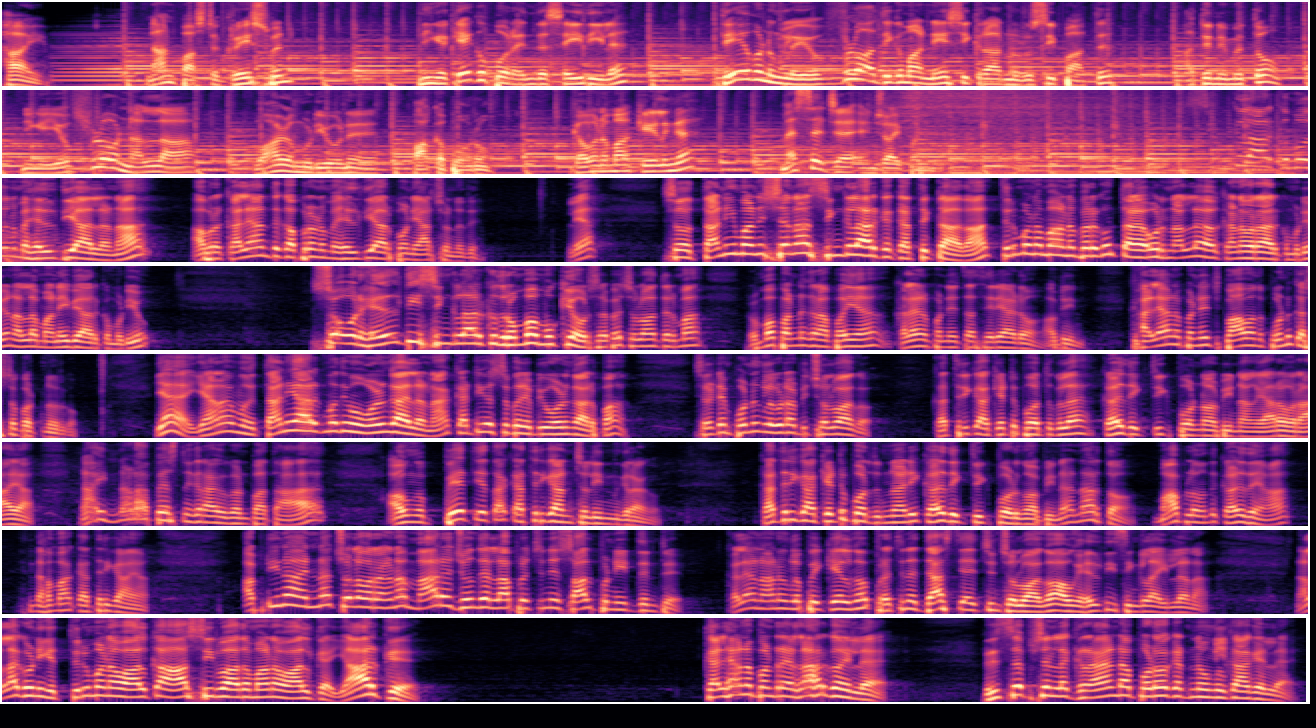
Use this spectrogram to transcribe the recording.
Hi நான் pastor கிரேஸ்வன் நீங்க கேட்க போற இந்த செய்தியில தேவன் உங்களை எவ்வளோ அதிகமாக நேசிக்கிறார்னு ருசி பார்த்து அது நிமித்தம் நீங்க எவ்வளோ நல்லா வாழ முடியும்னு பார்க்க போறோம். கவனமா கேளுங்க மெசேஜை என்ஜாய் பண்ணுங்க. சிங்கிளாக இருக்கும்போது நம்ம ஹெல்த்தியாக இல்லைன்னா அப்புறம் கல்யாணத்துக்கு அப்புறம் நம்ம ஹெல்த்தியாக இருப்போம்னு யார் சொன்னது? இல்லையா? ஸோ தனி மனுஷனாக சிங்கிளாக இருக்க கற்றுக்கிட்டா தான் திருமணமான பிறகும் த ஒரு நல்ல கணவராக இருக்க முடியும் நல்ல மனைவியாக இருக்க முடியும். ஸோ ஒரு ஹெல்தி சிங்கிளாக இருக்கிறது ரொம்ப முக்கியம். ஒரு சில பேர் சொல்லுவாங்க தெரியுமா ரொம்ப பண்ணுகிறான் பையன் கல்யாணம் பண்ணி வச்சா சரியாயிடும் அப்படின்னு. கல்யாணம் பண்ணி வச்சு பாவம் அந்த பொண்ணு கஷ்டப்பட்டுன்னு இருக்கும். ஏன்? ஏன்னா இவன் தனியாக இருக்கும்போது இவன் ஒழுங்காக இல்லைனா கட்டி வச்ச பேர் எப்படி ஒழுங்காக இருப்பான்? சில டைம் பொண்ணுங்களை கூட அப்படி சொல்லுவாங்க. கத்திரிக்காய் கெட்டு போகிறதுக்குள்ளே கழுதைக்கு தூக்கி போடணும் அப்படின்னாங்க யாரோ ஒரு ஆயா. நான் என்னடா பேசுனுங்கிறாங்கன்னு பார்த்தா அவங்க பேத்தியை தான் கத்திரிக்கான்னு சொல்லியிருந்துக்கிறாங்க கத்திரிக்காய் கெட்டு போகிறதுக்கு முன்னாடி கழுதைக்கு தூக்கி போடுங்க அப்படின்னா என்ன அர்த்தம்? மாப்பிள்ளை வந்து கழுதையா இந்த அம்மா கத்திரிக்காயா அப்படின்னா என்ன சொல்ல வராங்கன்னா மேரேஜ் வந்து எல்லா பிரச்சனையும் சால்வ் பண்ணிடுதுன்ட்டு. கல்யாணம் ஆனவங்களை போய் கேளுங்க பிரச்சனை ஜாஸ்தி ஆயிடுச்சுன்னு சொல்லுவாங்க அவங்க ஹெல்தி சிங்கிளாக இல்லைனா நல்லா கவனிங்க திருமண வாழ்க்கை ஆசீர்வாதமான வாழ்க்கை. யாருக்கு? கல்யாணம் பண்ணுற எல்லாருக்கும் இல்லை. ரிசப்ஷனில் கிராண்டாக புடவை கட்டினவங்களுக்காக இல்லை.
